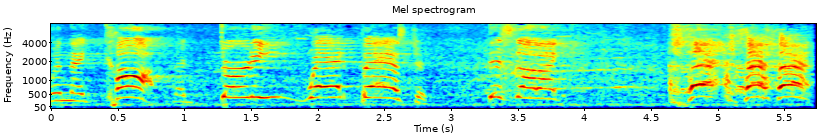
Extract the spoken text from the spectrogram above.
when they cough. The dirty red bastard. This is all like.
